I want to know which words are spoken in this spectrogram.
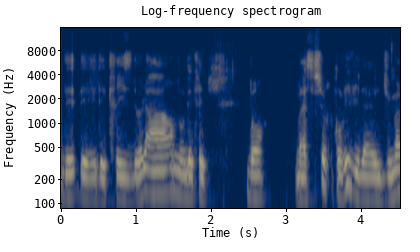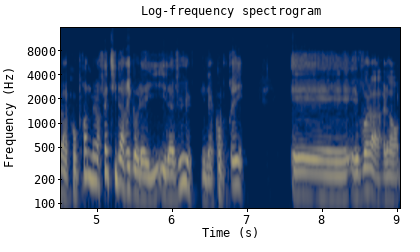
des, des, crises de larmes ou des crises. Bon, bah, c'est sûr que convive, il a eu du mal à comprendre, mais en fait, il a rigolé, il, a vu, il a compris. Et, et, voilà, alors,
